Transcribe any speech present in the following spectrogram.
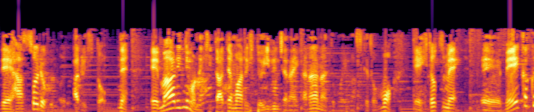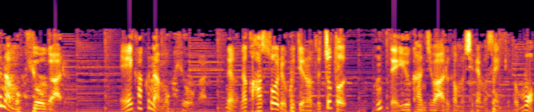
で、発想力のある人、ね、えー、周りにもね、きっと当てはまる人いるんじゃないかな、なんて思いますけども、えー、一つ目、えー、明確な目標がある。明確な目標がある。ね、なんか発想力っていうのはちょっと、ん？っていう感じはあるかもしれませんけども、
